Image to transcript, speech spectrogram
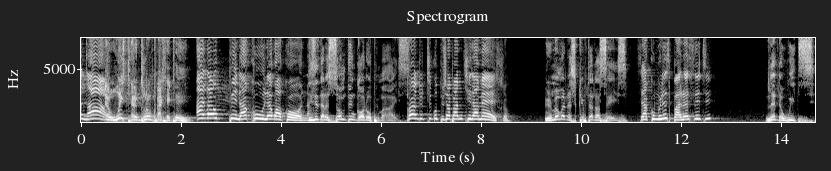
engcambo and which can grow back again. aphinde akhule kwakhona. You see, there is something God opened my eyes. khona uthi kubishop amtyhila amehlo. You remember the scripture that says, siyakhumbula isibhalo esithi Let the weeds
